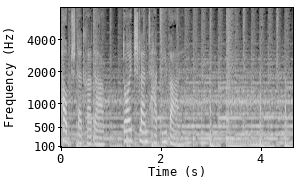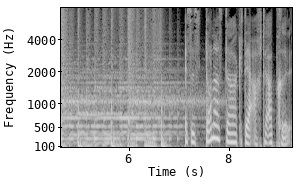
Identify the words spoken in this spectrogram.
Hauptstadtradar. Deutschland hat die Wahl. Es ist Donnerstag, der 8. April.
